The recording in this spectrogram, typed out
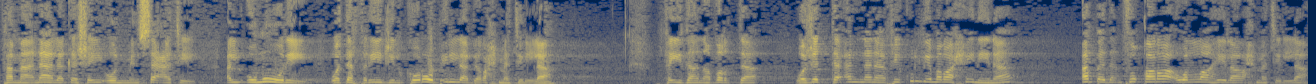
فما نالك شيء من سعة الأمور وتفريج الكروب إلا برحمة الله. فإذا نظرت وجدت أننا في كل مراحلنا أبدا فقراء والله إلى رحمة الله.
